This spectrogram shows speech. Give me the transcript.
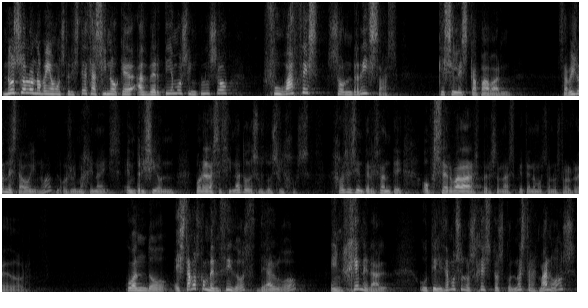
no solo no veíamos tristeza, sino que advertíamos incluso fugaces sonrisas que se le escapaban. ¿Sabéis dónde está hoy, no? Os lo imagináis, en prisión por el asesinato de sus dos hijos. Fijaos, es interesante observar a las personas que tenemos a nuestro alrededor. Cuando estamos convencidos de algo, en general, utilizamos unos gestos con nuestras manos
